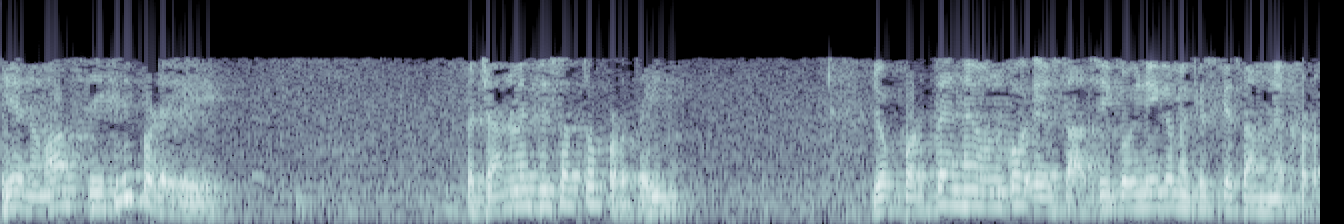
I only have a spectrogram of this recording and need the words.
یہ نماز سیکھنی پڑے گی۔ پچانوے فیصد تو پڑھتے ہی نہیں جو پڑھتے ہیں ان کو احساس ہی کوئی نہیں کہ میں کس کے سامنے کھڑا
